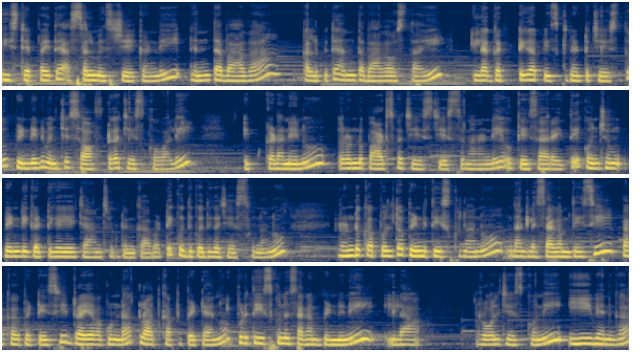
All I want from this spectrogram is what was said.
ఈ స్టెప్ అయితే అస్సలు మిస్ చేయకండి. ఎంత బాగా కలిపితే అంత బాగా వస్తాయి. ఇలా గట్టిగా పిసికినట్టు చేస్తూ పిండిని మంచిగా సాఫ్ట్గా చేసుకోవాలి. ఇక్కడ నేను రెండు పార్ట్స్గా చేసి చేస్తున్నానండి. ఒకేసారి అయితే కొంచెం పిండి గట్టిగా అయ్యే ఛాన్స్ ఉంటుంది కాబట్టి కొద్ది కొద్దిగా చేస్తున్నాను. రెండు కప్పులతో పిండి తీసుకున్నాను. దాంట్లో సగం తీసి పక్కకు పెట్టేసి డ్రై అవ్వకుండా క్లాత్ కప్పి పెట్టాను. ఇప్పుడు తీసుకున్న సగం పిండిని ఇలా రోల్ చేసుకొని ఈవెన్గా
